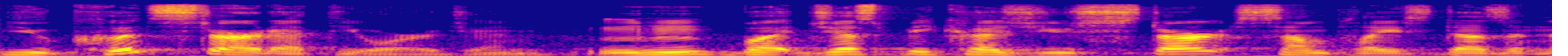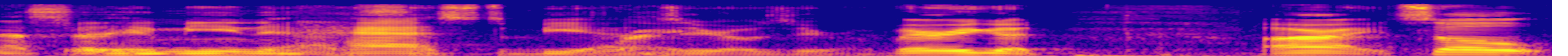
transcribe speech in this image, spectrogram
you could start at the origin, but just because you start someplace doesn't necessarily I mean, it has to be at Right. zero zero. Very good. All right, so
